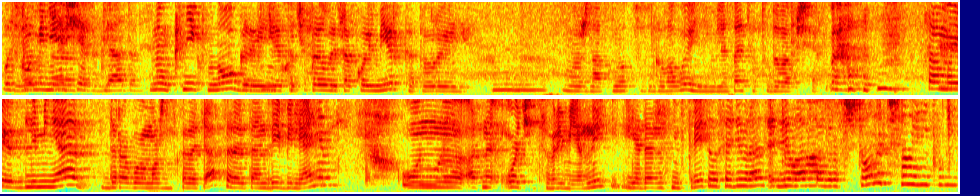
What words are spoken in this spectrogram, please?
Воспламеняющие просто, взгляды. Ну, книг много, и книг это целый послушать. такой мир, который можно окунуться с головой и не влезать оттуда вообще. Самый для меня дорогой, можно сказать, автор это Андрей Белянин. Он э, отно- очень современный. Я даже с ним встретилась один раз, Это взяла автограф. Что он написал, я не помню.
